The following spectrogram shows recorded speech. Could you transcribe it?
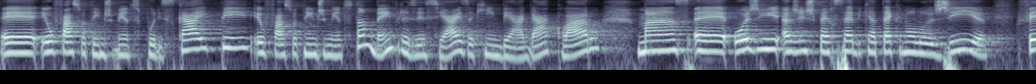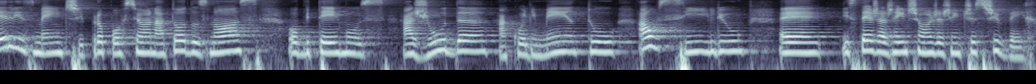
É, eu faço atendimentos por Skype, eu faço atendimentos também presenciais aqui em BH, claro, mas é, hoje a gente percebe que a tecnologia, felizmente, proporciona a todos nós obtermos ajuda, acolhimento, auxílio, é, esteja a gente onde a gente estiver.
